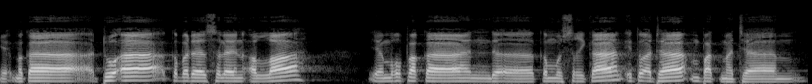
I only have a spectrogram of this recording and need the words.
Ya, maka doa kepada selain Allah yang merupakan uh, kemusyrikan itu ada empat macam.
